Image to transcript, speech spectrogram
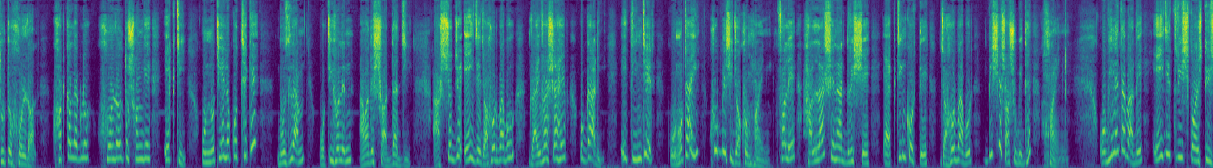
দুটো হোলডল। খটকা লাগল, হোলডল তো সঙ্গে একটি, অন্যটি এলো থেকে বুঝলাম ওটি হলেন আমাদের সর্দারজি। আশ্চর্য এই যে জহরবাবু, ড্রাইভার সাহেব ও গাড়ি, এই তিনটের কোনোটাই খুব বেশি জখম হয়নি। ফলে হাল্লার সেনার দৃশ্যে অ্যাক্টিং করতে জহরবাবুর বিশেষ অসুবিধে হয়নি। অভিনেতা বাদে এই যে ত্রিশ পঁয়ত্রিশ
